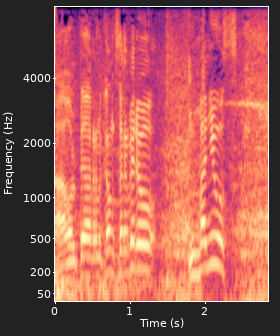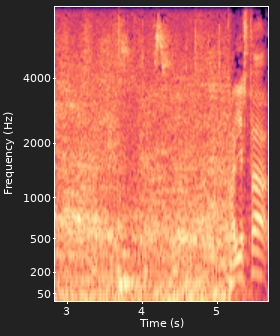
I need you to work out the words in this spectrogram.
A golpear el cancerbero Bañuz. Ahí está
